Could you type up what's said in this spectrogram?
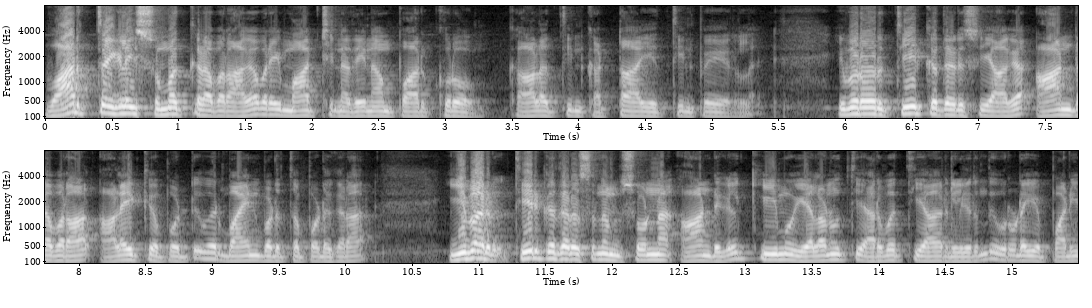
வார்த்தைகளை சுமக்கிறவராக அவரை மாற்றினதை நாம் பார்க்கிறோம். காலத்தின் கட்டாயத்தின் பெயரில். இவர் ஒரு தீர்க்கதரிசியாக ஆண்டவரால் அழைக்கப்பட்டு இவர் பயன்படுத்தப்படுகிறார். இவர் தீர்க்க தரிசனம் சொன்ன ஆண்டுகள் கிமு எழுநூற்றி அறுபத்தி ஆறிலிருந்து இவருடைய பணி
